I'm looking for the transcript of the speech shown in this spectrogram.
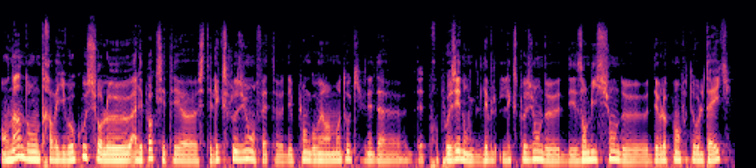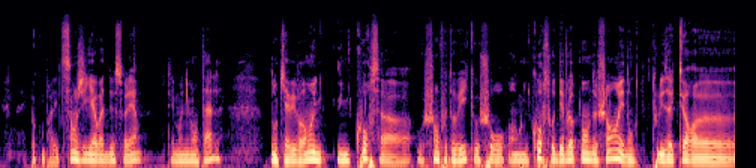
En Inde, on travaillait beaucoup sur le. À l'époque, c'était euh, l'explosion en fait des plans gouvernementaux qui venaient d'être proposés, donc l'explosion de, des ambitions de développement photovoltaïque. À l'époque, on parlait de 100 gigawatts de solaire, c'était monumental. Donc il y avait vraiment une, course au champ photovoltaïque, au une course au développement de champs, et donc tous les acteurs euh,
